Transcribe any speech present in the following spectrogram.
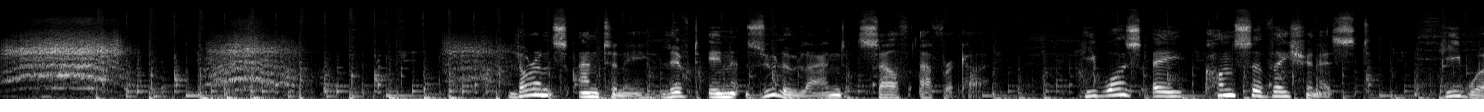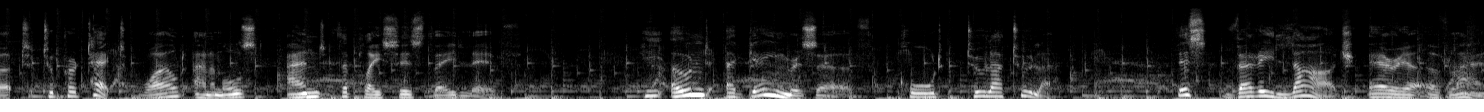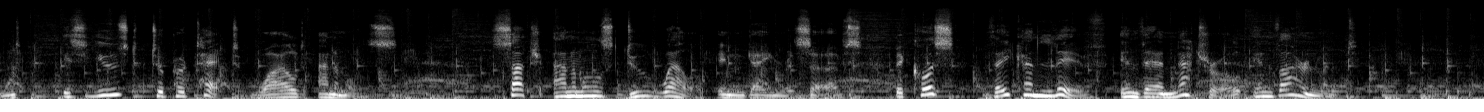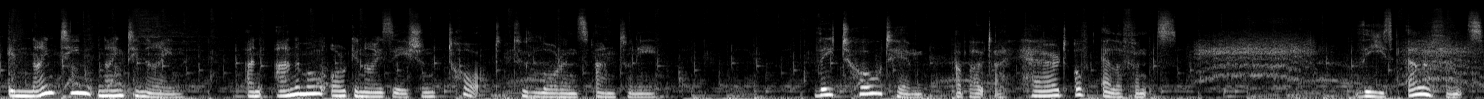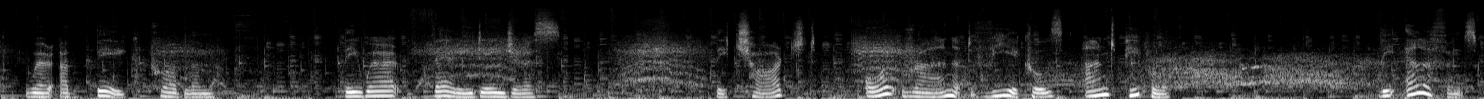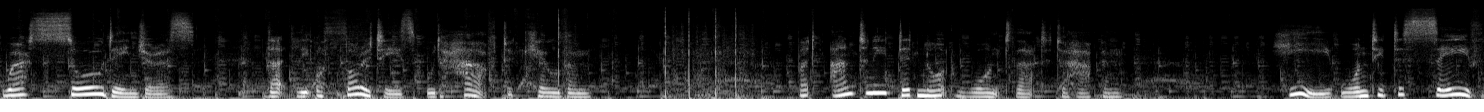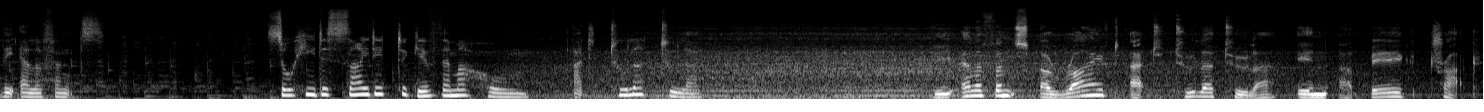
Lawrence Anthony lived in Zululand, South Africa. He was a conservationist. He worked to protect wild animals and the places they live. He owned a game reserve called Thula Thula this very large area of land is used to protect wild animals. Such animals do well in game reserves because they can live in their natural environment. In 1999, an animal organisation talked to Lawrence Anthony. They told him about a herd of elephants these elephants were a big problem. They were very dangerous. They charged or ran at vehicles and people. The elephants were so dangerous that the authorities would have to kill them. But Anthony did not want that to happen. He wanted to save the elephants. So he decided to give them a home at Thula Thula. The elephants arrived at Thula Thula in a big truck.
